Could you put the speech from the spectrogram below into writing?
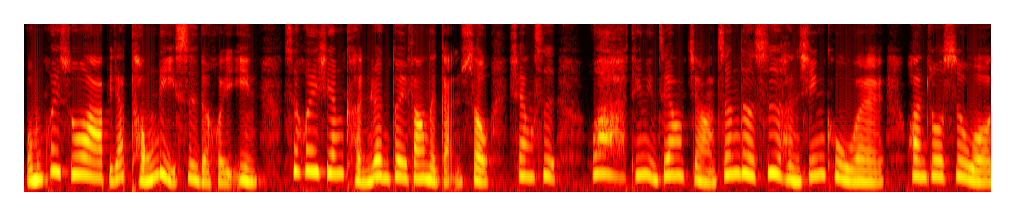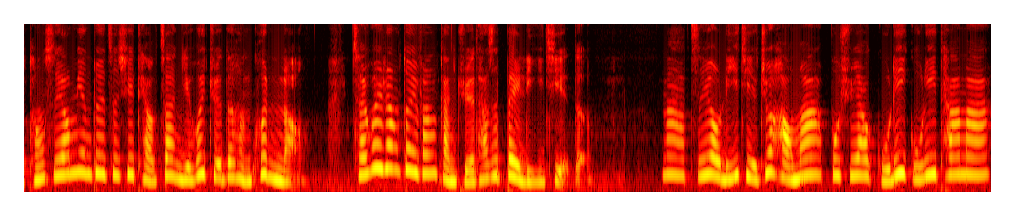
我们会说啊，比较同理式的回应是会先肯认对方的感受，像是哇，听你这样讲真的是很辛苦诶。换作是我，同时要面对这些挑战，也会觉得很困扰，才会让对方感觉他是被理解的。那只有理解就好吗？不需要鼓励鼓励他吗？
